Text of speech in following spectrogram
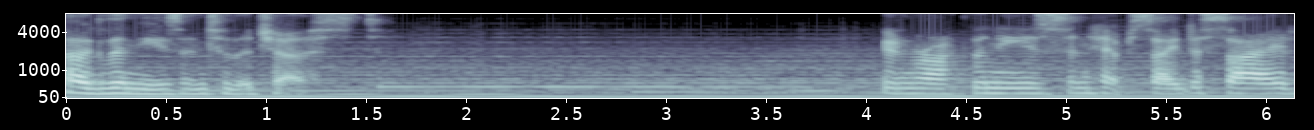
Hug the knees into the chest. You can rock the knees and hips side to side.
